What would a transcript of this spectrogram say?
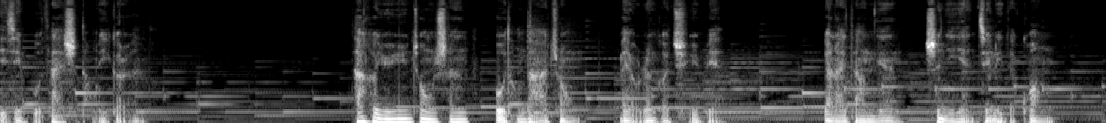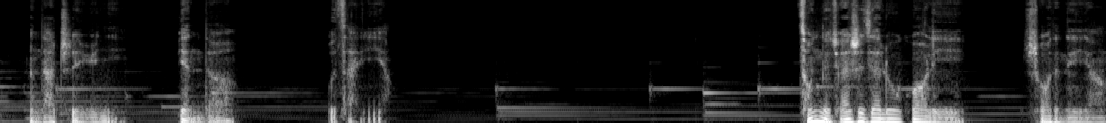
已经不再是同一个人了。他和芸芸众生、普通大众没有任何区别。原来当年是你眼睛里的光，让他治愈你，变得不再一样。从你的全世界路过里说的那样，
